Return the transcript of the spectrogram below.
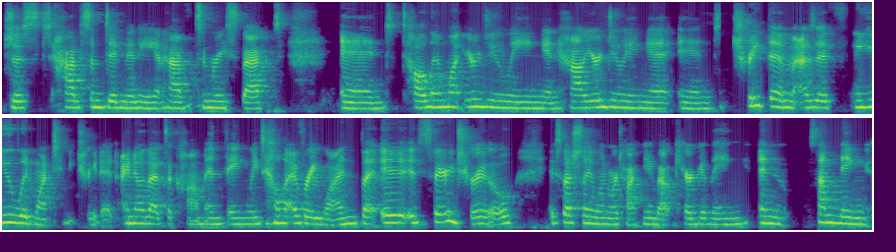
just have some dignity and have some respect and tell them what you're doing and how you're doing it and treat them as if you would want to be treated. I know that's a common thing we tell everyone, but it, it's very true, especially when we're talking about caregiving and something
